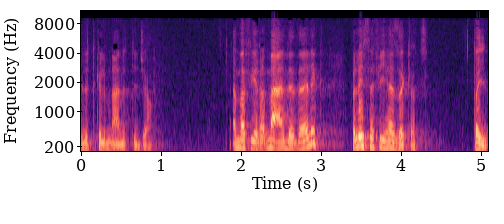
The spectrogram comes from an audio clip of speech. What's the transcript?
إذا تكلمنا عن التجارة. أما في ما عدا ذلك فليس فيها زكاة. طيب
